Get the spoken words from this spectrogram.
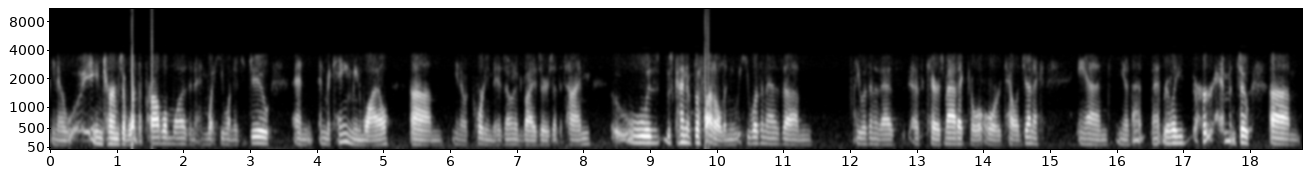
you know, in terms of what the problem was and, and what he wanted to do. And and McCain, meanwhile, um, you know, according to his own advisors at the time, was was kind of befuddled, and he, he wasn't as um, he wasn't as as charismatic or, or telegenic, and you know that that really hurt him. And so, um,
